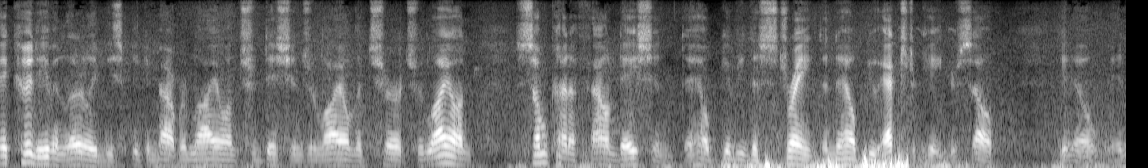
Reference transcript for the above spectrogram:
it could even literally be speaking about rely on traditions, rely on the church, rely on some kind of foundation to help give you the strength and to help you extricate yourself, you know, and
